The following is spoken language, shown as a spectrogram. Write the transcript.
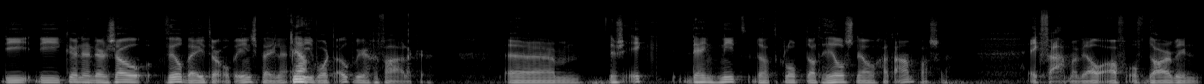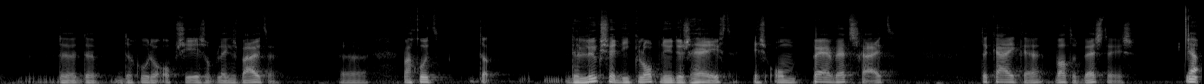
die, die kunnen er zo veel beter op inspelen. En Ja. die wordt ook weer gevaarlijker. Ehm, dus ik denk niet dat Klopp dat heel snel gaat aanpassen. Ik vraag me wel af of Darwin de, de, de goede optie is op linksbuiten. Eh maar goed, dat, de luxe die Klopp nu dus heeft, is om per wedstrijd te kijken wat het beste is. Ja,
